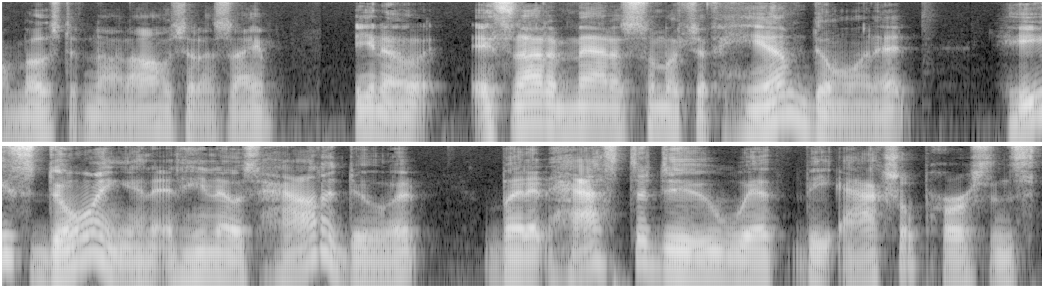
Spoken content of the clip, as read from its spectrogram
or most, if not all, should I say, you know, it's not a matter so much of him doing it. He's doing it and he knows how to do it, but it has to do with the actual person's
